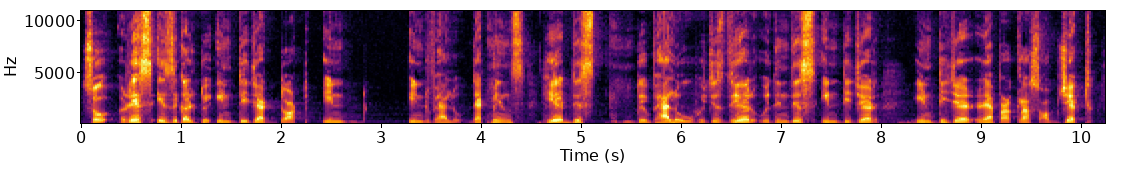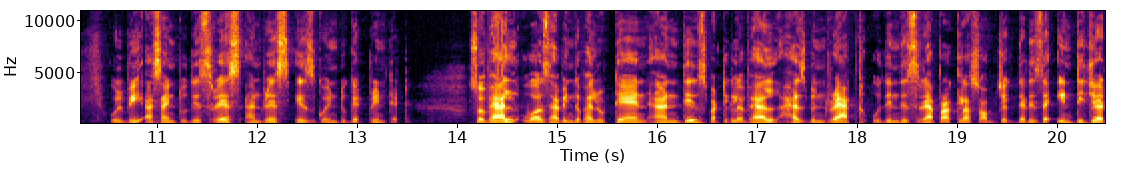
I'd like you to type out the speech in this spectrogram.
So res is equal to integer dot int int value. That means here this the value which is there within this integer integer wrapper class object will be assigned to this res and res is going to get printed. So val was having the value 10 and this particular val has been wrapped within this wrapper class object that is the integer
